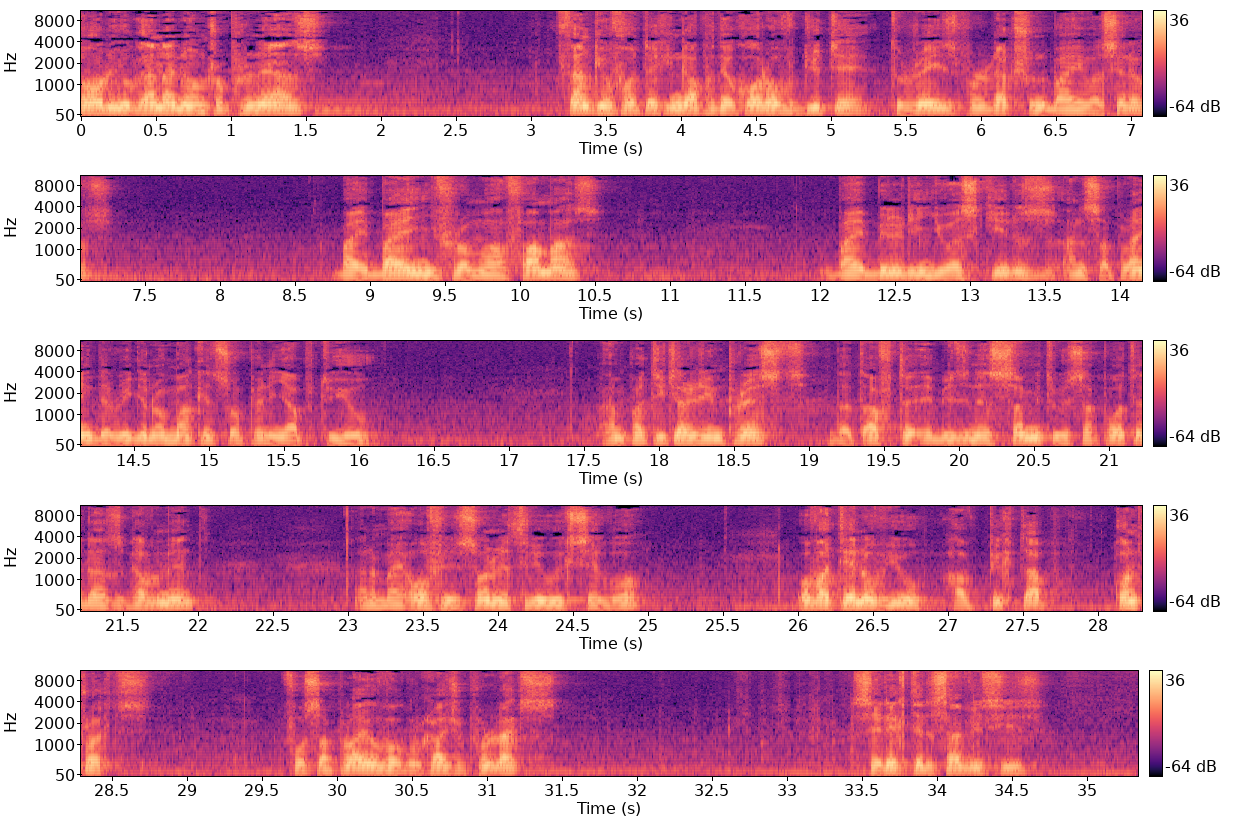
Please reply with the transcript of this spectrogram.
to all Ugandan entrepreneurs, thank you for taking up the call of duty to raise production by yourselves, by buying from our farmers, by building your skills and supplying the regional markets opening up to you. I'm particularly impressed that after a business summit we supported as government and my office only three weeks ago, over 10 of you have picked up contracts for supply of agricultural products, selected services,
